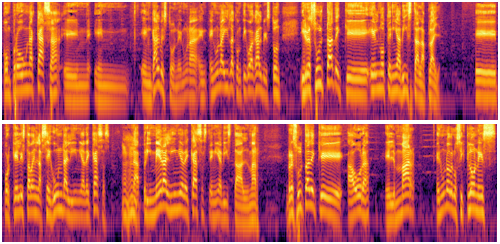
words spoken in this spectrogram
compró una casa en, en, en Galveston, en una, en, en una isla contigua a Galveston, y resulta de que él no tenía vista a la playa. eh, porque él estaba en la segunda línea de casas. La primera línea de casas tenía vista al mar. Resulta de que ahora el mar en uno de los ciclones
